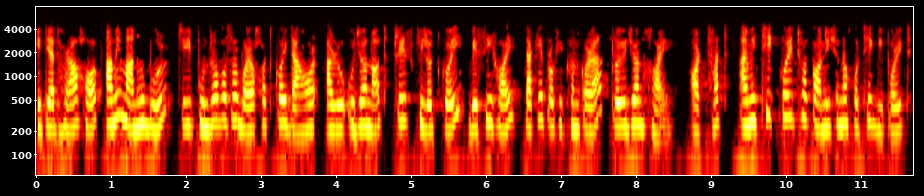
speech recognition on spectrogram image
এতিয়া ধৰা হওক আমি মানুহবোৰ যি 15 বছৰ বয়সতকৈ ডাঙৰ আৰু ওজনত 30 কিলোতকৈ বেছি হয় তাকে প্ৰশিক্ষণ কৰা প্ৰয়োজন হয়। অৰ্থাৎ আমি ঠিক কৰি থোৱা কন্ডিশনৰ সঠিক বিপৰীত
